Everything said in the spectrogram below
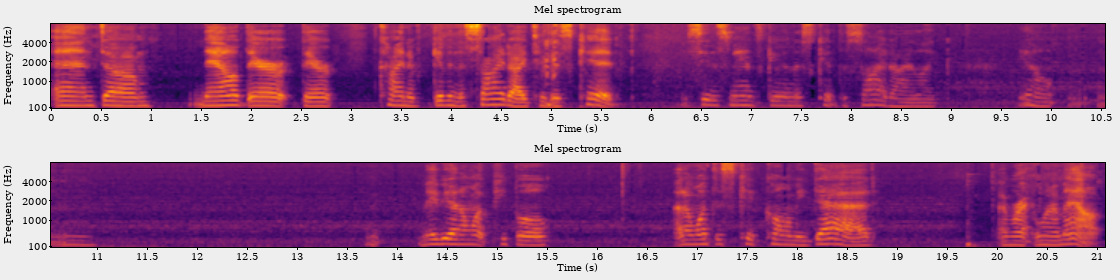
And um, now they're they're kind of giving the side eye to this kid. You see, this man's giving this kid the side eye, like, you know, mm, maybe I don't want people. I don't want this kid calling me dad I'm right when I'm out,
